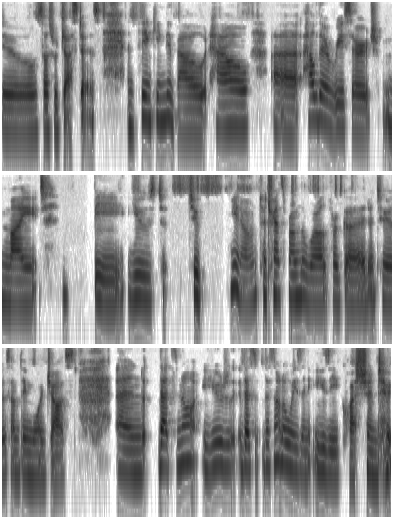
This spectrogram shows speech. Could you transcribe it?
to social justice and thinking about how uh, how their research might be used to you know to transform the world for good to something more just. And that's not usually that's that's not always an easy question to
